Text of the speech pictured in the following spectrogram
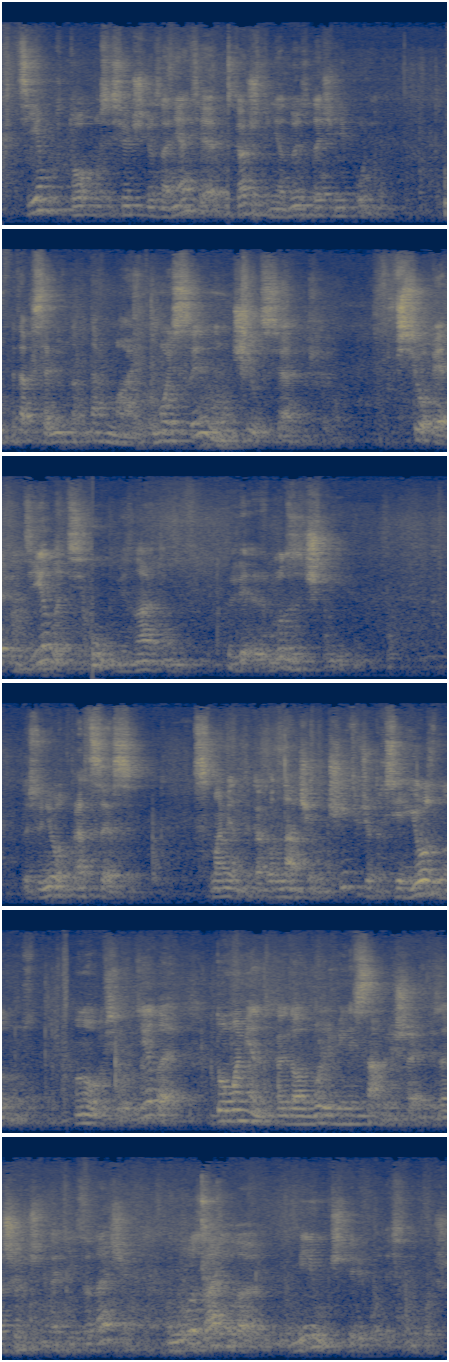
к тем, кто после сегодняшнего занятия скажет, что ни одной задачи не понял. Это абсолютно нормально. Мой сын научился все это делать, ну, не знаю, там, года за четыре. То есть у него процесс с момента, как он начал учить, причем так серьезно, ну, много всего делая, до момента, когда он более-менее сам решает безошибочно такие задачи, у него заняло минимум 4 года, если не больше.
